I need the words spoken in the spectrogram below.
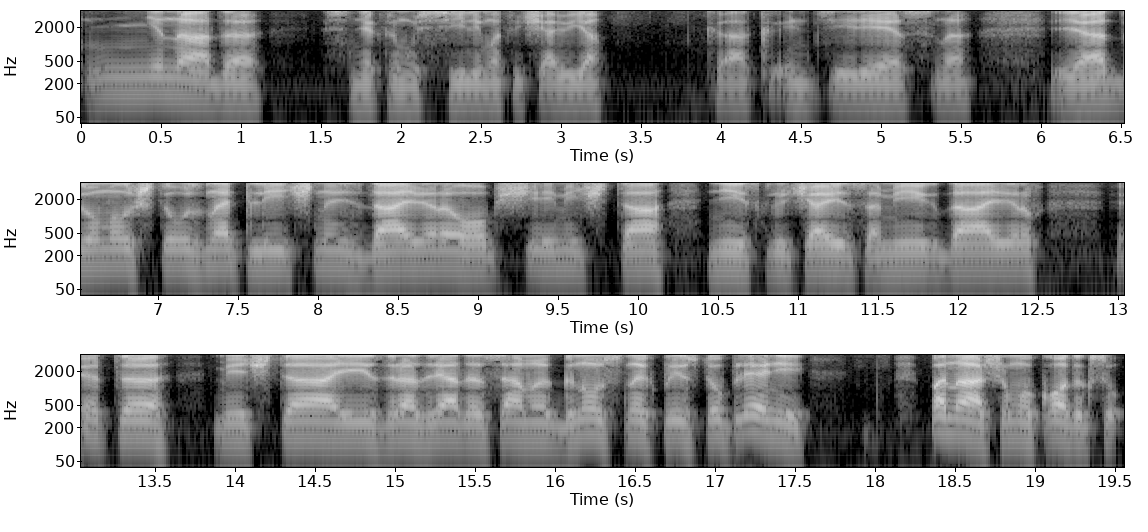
Не надо, с некоторым усилием отвечаю я. Как интересно! Я думал, что узнать личность дайвера — общая мечта, не исключая самих дайверов — это мечта из разряда самых гнусных преступлений по нашему кодексу.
